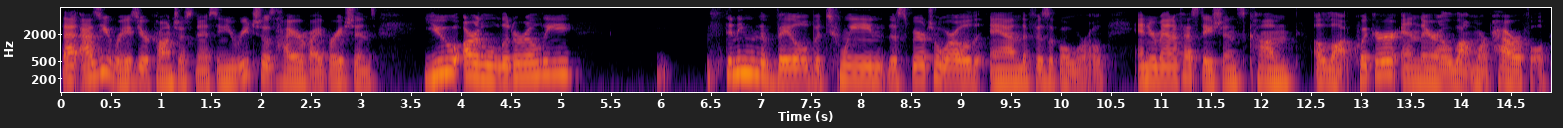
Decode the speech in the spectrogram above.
that as you raise your consciousness and you reach those higher vibrations, you are literally thinning the veil between the spiritual world and the physical world. And your manifestations come a lot quicker and they're a lot more powerful.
